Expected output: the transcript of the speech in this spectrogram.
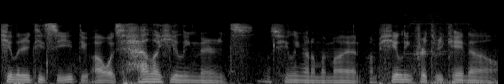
Healer ETC? Dude, I was hella healing nerds. I was healing out of my mind. I'm healing for 3k now.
